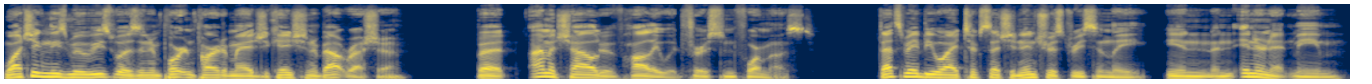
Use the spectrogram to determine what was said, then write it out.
Watching these movies was an important part of my education about Russia, but I'm a child of Hollywood first and foremost. That's maybe why I took such an interest recently in an internet meme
